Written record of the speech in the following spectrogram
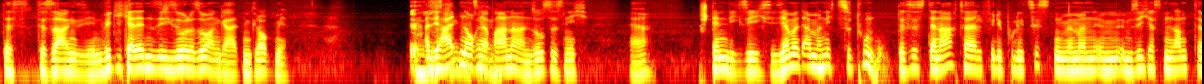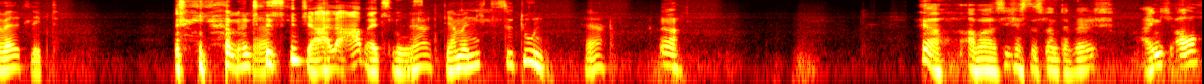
Das, das sagen sie. In Wirklichkeit hätten sie dich so oder so angehalten, glaub mir. Ja, Also kann halten auch sein. Japaner an, so ist es nicht. Ja. Ständig sehe ich sie. Sie haben halt einfach nichts zu tun. Das ist der Nachteil für die Polizisten, wenn man im, im sichersten Land der Welt lebt. ja, die Ja. sind ja alle arbeitslos. Ja, die haben ja nichts zu tun. Ja. Ja. Ja, aber sicherstes Land der Welt. Eigentlich auch,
